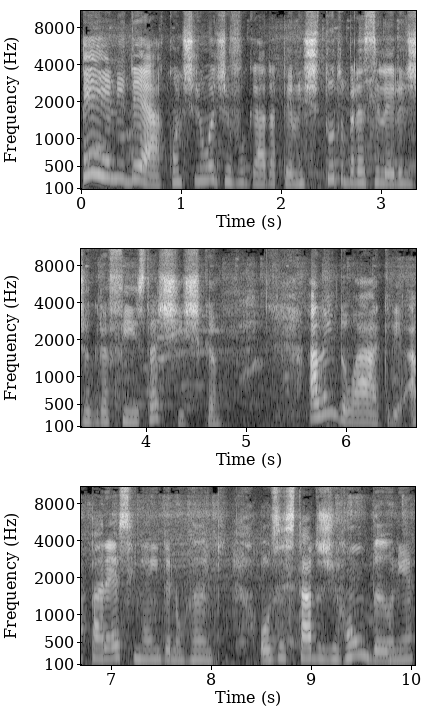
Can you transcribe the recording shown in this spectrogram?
PNDA continua divulgada pelo Instituto Brasileiro de Geografia e Estatística. Além do Acre, aparecem ainda no ranking os estados de Rondônia,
